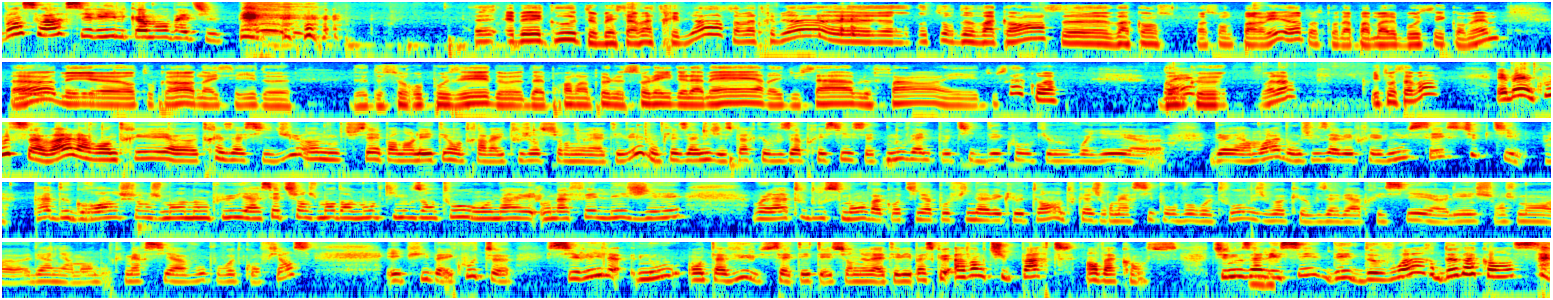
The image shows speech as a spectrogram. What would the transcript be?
Bonsoir Cyril, comment vas-tu? Euh, Eh ben écoute, ben ça va très bien, ça va très bien. Euh, retour de vacances, euh, vacances façon de parler, hein, parce qu'on a pas mal bossé quand même. Hein, mais en tout cas, on a essayé de, de, se reposer, de, de, prendre un peu le soleil de la mer et du sable fin et tout ça quoi. Donc voilà. Et toi, ça va? Eh ben écoute, ça va, la rentrée euh, très assidue. Hein. Tu sais, pendant l'été, on travaille toujours sur Nuria TV. Donc les amis, j'espère que vous appréciez cette nouvelle petite déco que vous voyez euh, derrière moi. Donc je vous avais prévenu, c'est subtil. Pas de grands changements non plus. Il y a assez de changements dans le monde qui nous entoure. On a fait léger. Voilà, tout doucement, on va continuer à peaufiner avec le temps. En tout cas, je vous remercie pour vos retours. Je vois que vous avez apprécié euh, les changements euh, dernièrement, donc merci à vous pour votre confiance. Et puis, bah écoute, Cyril, nous, on t'a vu cet été sur Nuria TV parce que avant que tu partes en vacances, tu nous as laissé des devoirs de vacances.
